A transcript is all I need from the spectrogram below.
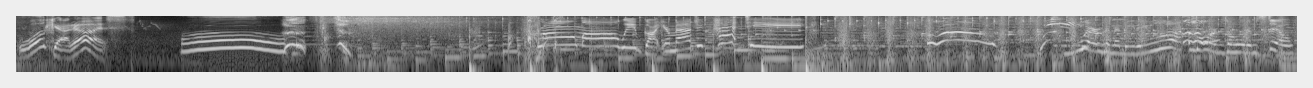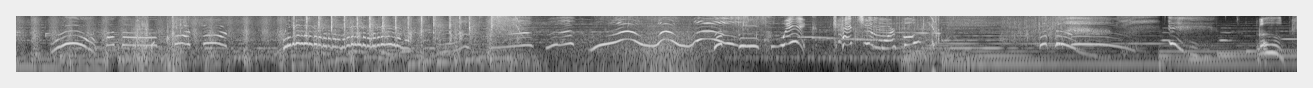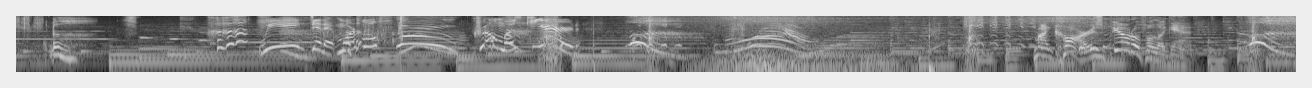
Look at us! Chroma, we've got your magic pet tea! We're gonna need a lot of arms to hold him still. Quick! Is beautiful again.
